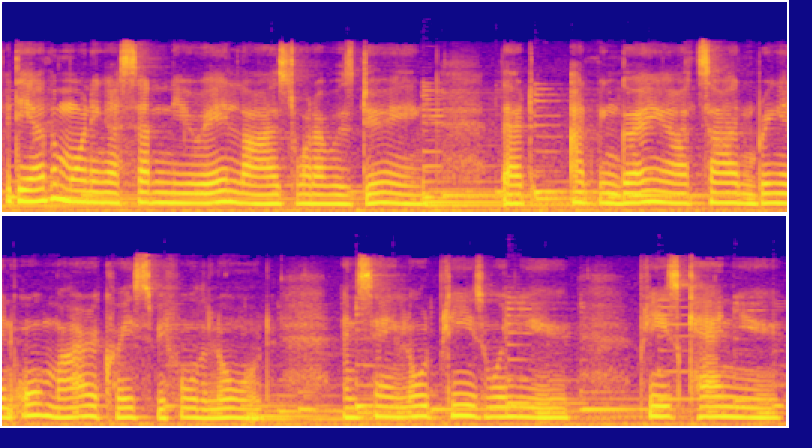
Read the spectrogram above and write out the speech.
But the other morning, I suddenly realized what I was doing that I'd been going outside and bringing all my requests before the Lord and saying, Lord, please, will you? Please, can you?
